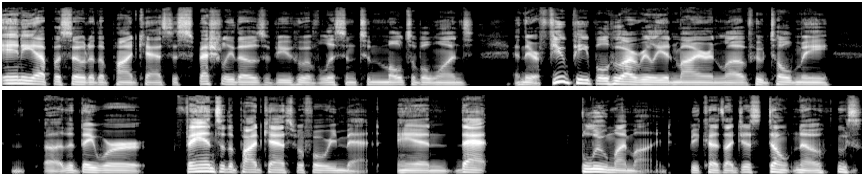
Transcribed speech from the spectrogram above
any episode of the podcast, especially those of you who have listened to multiple ones. And there are a few people who I really admire and love who told me uh, that they were fans of the podcast before we met. And that blew my mind because I just don't know who's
